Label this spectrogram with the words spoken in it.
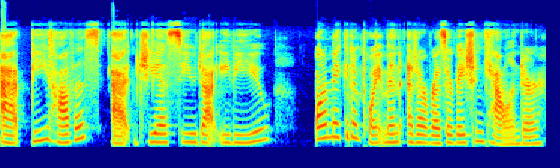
at bhavis at gsu.edu or make an appointment at our reservation calendar.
